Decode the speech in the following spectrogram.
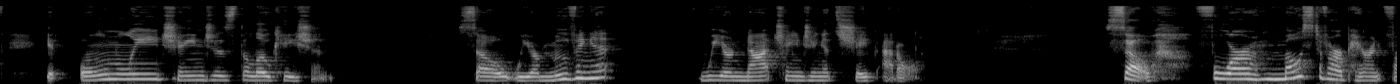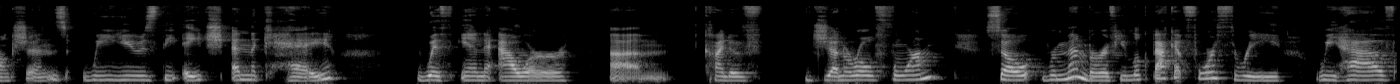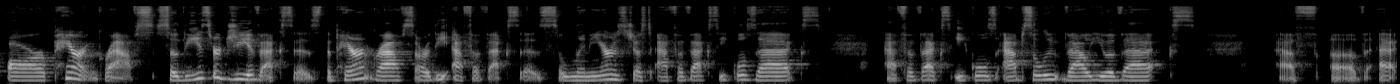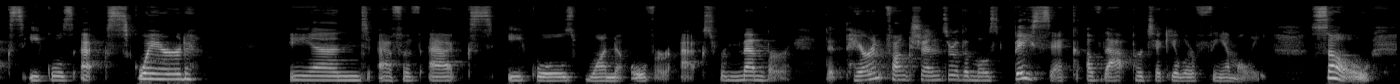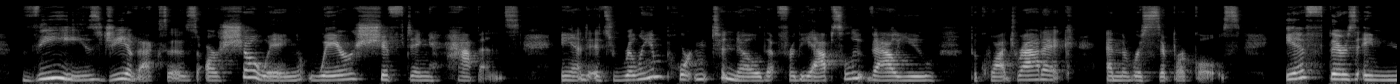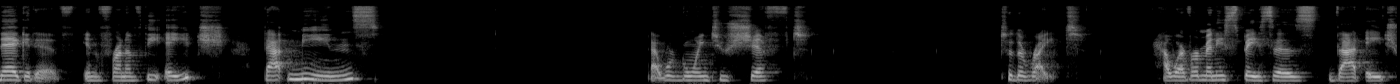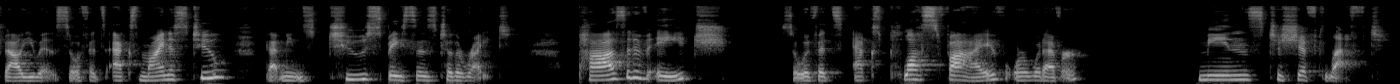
It only changes the location. So we are moving it. We are not changing its shape at all. So for most of our parent functions, we use the H and the K within our um, kind of general form. So remember, if you look back at 4-3, we have our parent graphs. So these are g of x's. The parent graphs are the f of x's. So linear is just f of x equals x, f of x equals absolute value of x, f of x equals x squared, and f of x equals 1 over x. Remember that parent functions are the most basic of that particular family. So these g of x's are showing where shifting happens. And it's really important to know that for the absolute value, the quadratic, and the reciprocals, if there's a negative in front of the H, that means that we're going to shift to the right, however many spaces that H value is. So if it's X minus 2, that means two spaces to the right. Positive H, so if it's X plus 5 or whatever, means to shift left.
